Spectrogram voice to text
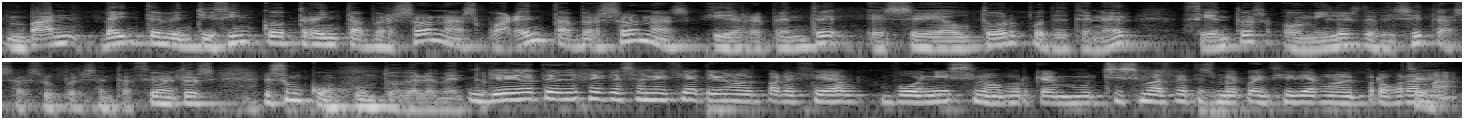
van 20, 25, 30 personas, 40 personas, y de repente ese autor puede tener cientos o miles de visitas a su presentación. Entonces, es un conjunto de elementos. Yo ya te dije que esa iniciativa me parecía buenísima porque muchísimas veces me coincidía con el programa.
